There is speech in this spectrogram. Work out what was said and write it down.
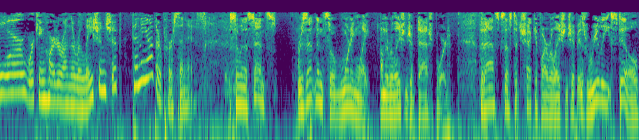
or working harder on the relationship than the other person is. So, in a sense, resentment's a warning light on the relationship dashboard that asks us to check if our relationship is really still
